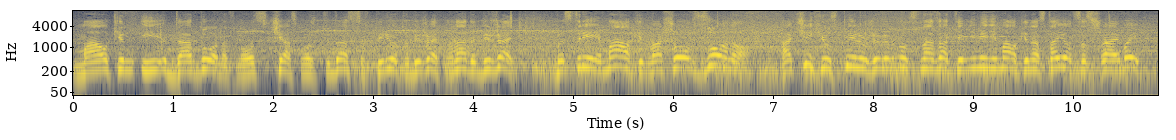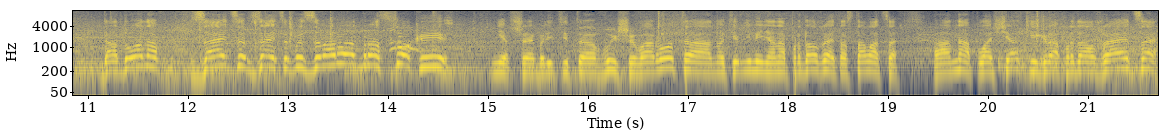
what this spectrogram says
Малкин и Дадонов. Но вот сейчас, может, удастся вперед убежать. Но надо бежать быстрее. Малкин вошел в зону. А чехи успели уже вернуться назад. Тем не менее, Малкин остается с шайбой. Дадонов, Зайцев, Зайцев из-за ворот, бросок и... Нет, шайба летит а, выше ворота, но тем не менее она продолжает оставаться а, на площадке. Игра продолжается.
